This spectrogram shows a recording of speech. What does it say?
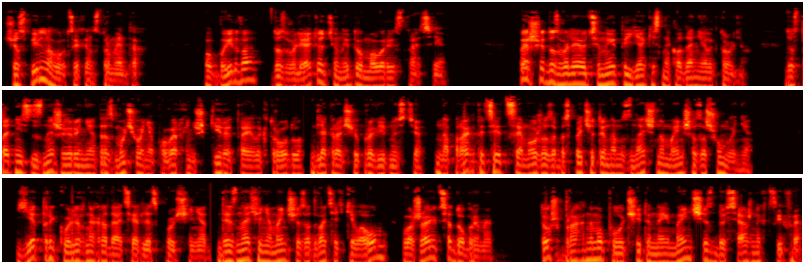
Що спільного у цих інструментах? Обидва дозволяють оцінити умови реєстрації. Перший дозволяє оцінити якість накладання електродів, достатність знежирення та змочування поверхень шкіри та електроду для кращої провідності. На практиці це може забезпечити нам значно менше зашумлення. Є триколірна градація для спрощення, де значення менше за 20 кОм вважаються добрими. Тож прагнемо получити найменші з досяжних цифри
